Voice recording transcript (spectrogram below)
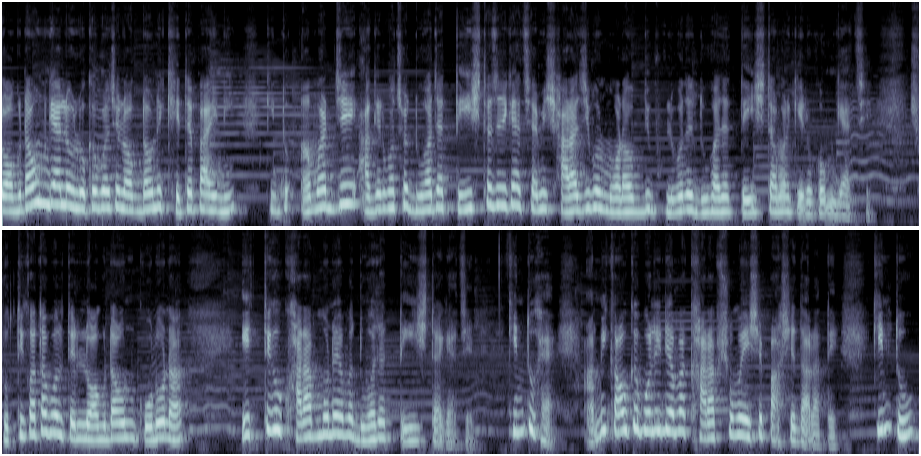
লকডাউন গেলেও লোকে বলেছে লকডাউনে খেতে পাইনি, কিন্তু আমার যে আগের বছর দু হাজার তেইশটা যে গেছে, আমি সারা জীবন মরা অবধি ভুলব না দু হাজার তেইশটা আমার কীরকম গেছে। সত্যি কথা বলতে লকডাউন করোনা এর থেকেও খারাপ মনে হয় আমার দু হাজার তেইশটা গেছে। কিন্তু হ্যাঁ আমি কাউকে বলিনি আমার খারাপ সময় এসে পাশে দাঁড়াতে। কিন্তু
